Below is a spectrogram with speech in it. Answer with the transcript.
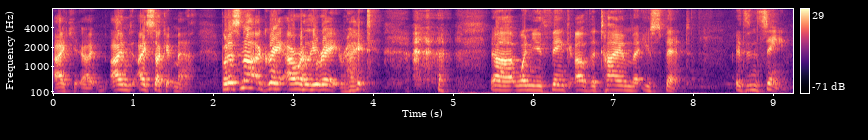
I, I, I'm, I suck at math, but it's not a great hourly rate, right? uh, when you think of the time that you spent. It's insane.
